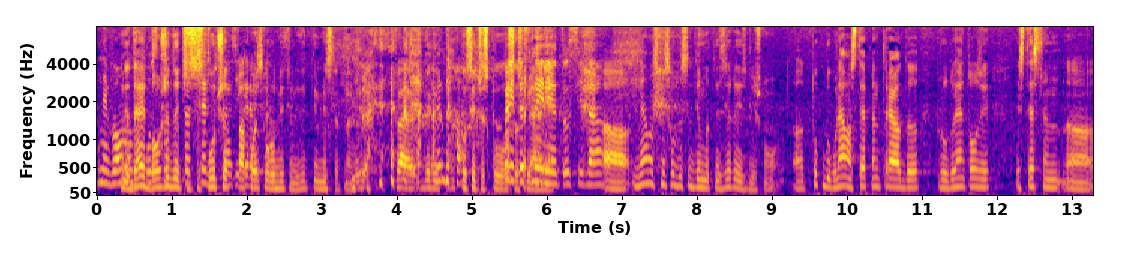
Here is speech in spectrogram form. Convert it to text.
Неволно не дай Боже да че се случва това, грешка. което родителите ти мислят. Нали? това е дали, да. класическо състояние. си, да. А, няма смисъл да се дематизира излишно. А, тук до голяма степен трябва да преодолеем този естествен а,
